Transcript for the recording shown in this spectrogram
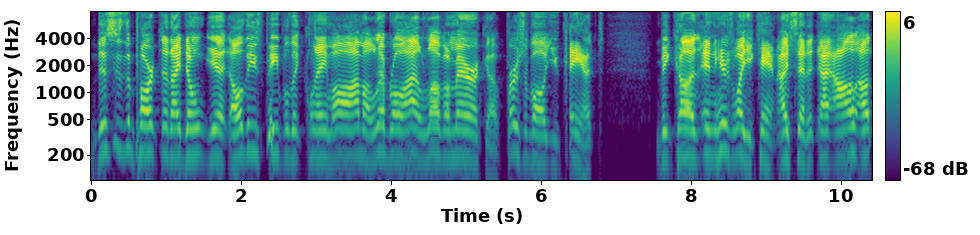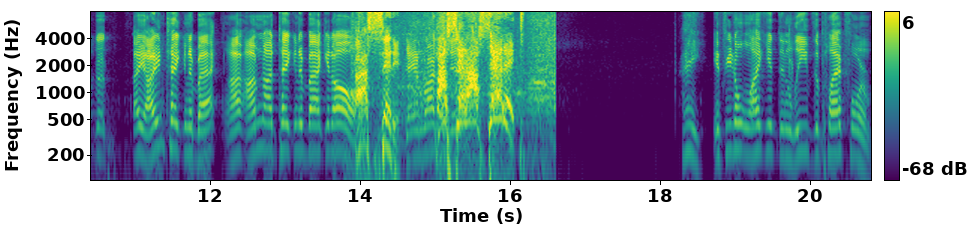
This is the part that I don't get. All these people that claim, oh, I'm a liberal, I love America. First of all, you can't. Because, and here's why you can't. I said it. I, I'll, I'll, hey, I ain't taking it back. I, I'm not taking it back at all. I said it. Damn right I did. said I said it. Hey, if you don't like it, then leave the platform.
